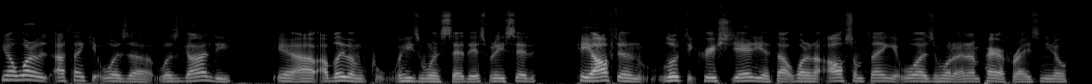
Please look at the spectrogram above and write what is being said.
You know what? Was, I think it was uh, was Gandhi. You know, I, I believe him. He's the one said this, but he said he often looked at Christianity and thought what an awesome thing it was, and what and I'm paraphrasing. You know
